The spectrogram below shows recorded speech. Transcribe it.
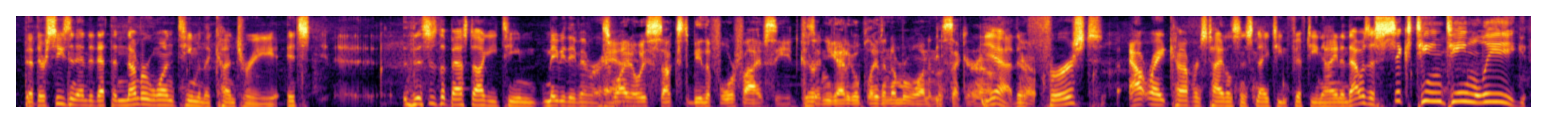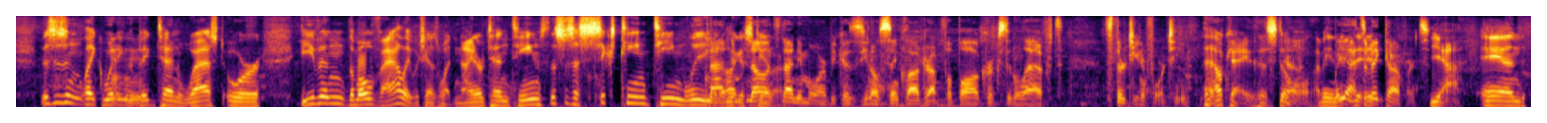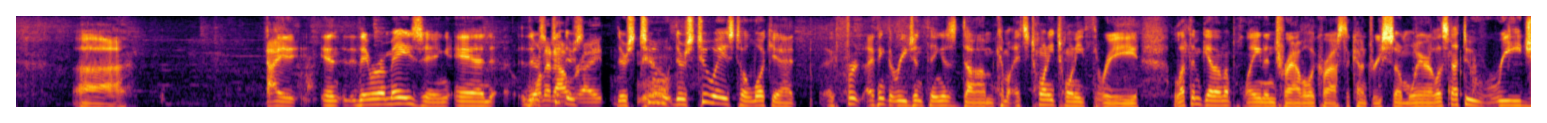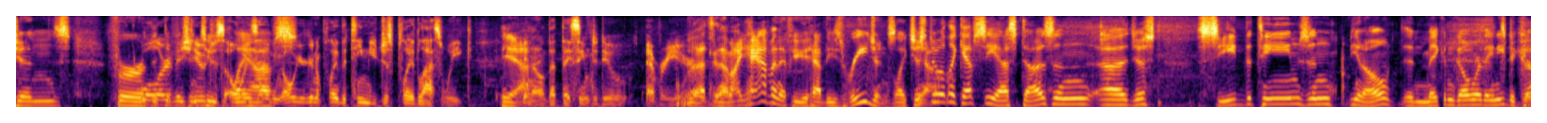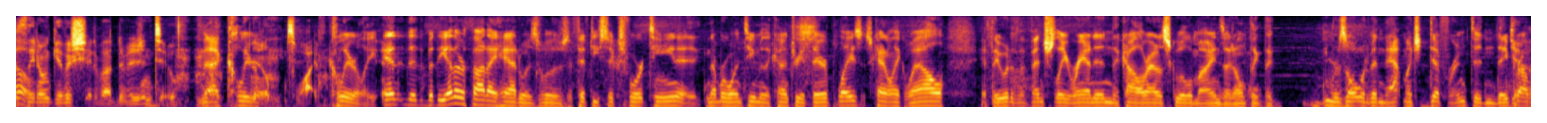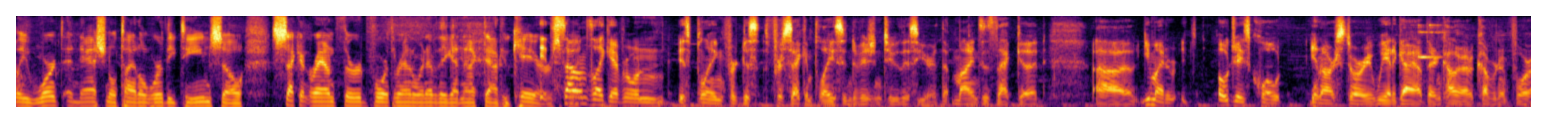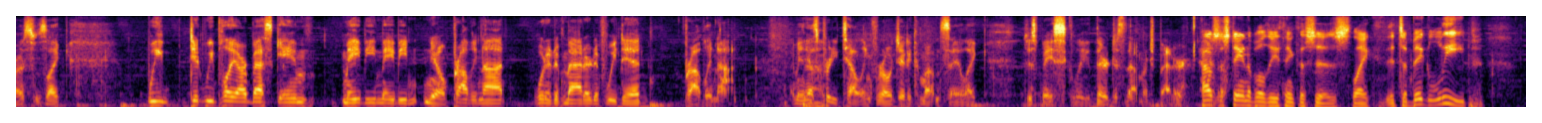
that their season ended at the number one team in the country. It's uh, this is the best Augie team maybe they've ever That's had. why it always sucks to be the four or five seed because then you got to go play the number one in the second round. Yeah, their first outright conference title since 1959, and that was a 16-team league. This isn't like winning Mm-hmm. the Big Ten West or even the Mo Valley, which has what nine or ten teams. This is a 16-team league Not no, it's not anymore because you know St. Cloud dropped football, Crookston left. It's thirteen or fourteen. Okay, that's still. Yeah. I mean, But yeah, it's a it- big conference. Yeah, and uh, I and they were amazing. And there's two, there's, there's two know. there's two ways to look at. First, I think the region thing is dumb. Come on, it's 2023. Let them get on a plane and travel across the country somewhere. Let's not do regions for Well, the Division Two playoffs. having oh you're going to play the team you just played last week. Yeah. you know that they seem to do every year. That's, that might happen if you have these regions. Like, just Yeah. do it like FCS does, and uh, just seed the teams, and you know, and make them go where they need to because go. Because they don't give a shit about Division Two. Uh, clearly. You know, that's why. Clearly. And the, but the other thought I had was was a 56-14, uh, number one team in the country at their place. It's kind of like, well, if they would have eventually ran into Colorado School of Mines, I don't think the result would have been that much different, and they Yeah. probably weren't a national title worthy team. So second round, third, fourth round, whenever they got knocked out, who cares? It sounds like everyone is playing for dis- for second place in Division Two this year. That Mines is that good. Uh, you might OJ's quote in our story. We had a guy out there in Colorado covering it for us. Was like, "We did we play our best game? Maybe, maybe you know, probably not. Would it have mattered if we did? Probably not." I mean, that's pretty telling for OJ to come out and say like, just basically they're just that much better. How sustainable do you think this is? Like, it's a big leap,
